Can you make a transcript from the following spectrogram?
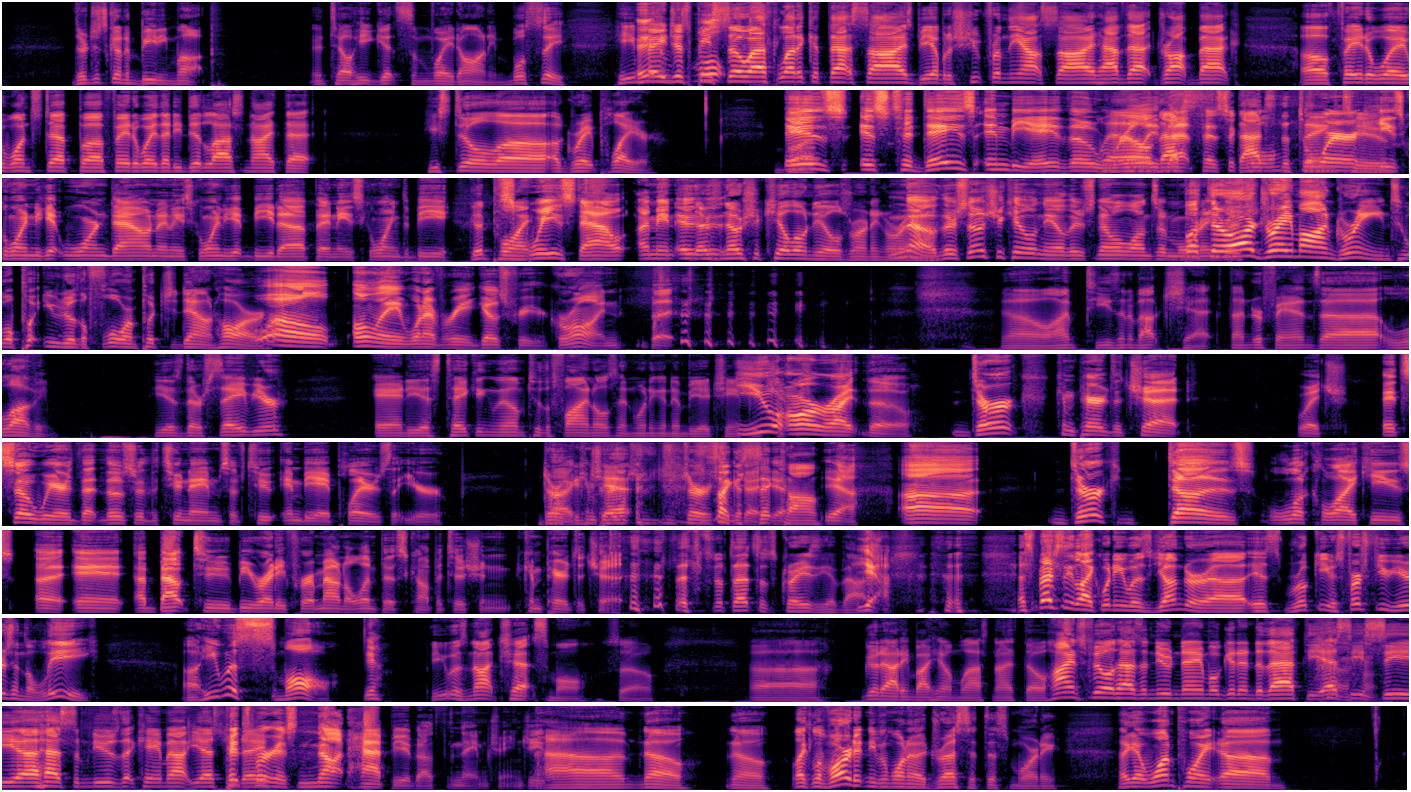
they're just going to beat him up until he gets some weight on him. We'll see. He may It- just be well- so athletic at that size, be able to shoot from the outside, have that drop back, uh, fade away, one step uh, fade away that he did last night. That he's still uh, a great player. But- Is is today's NBA though Well, really that physical that's the to where too. he's going to get worn down and he's going to get beat up and he's going to be Good point. squeezed out? I mean, it- there's no Shaquille O'Neal's running around. no, there's no Shaquille O'Neal, there's no Alonzo Mourning. but there are Draymond Greens who will put you to the floor and put you down hard. well, only whenever he goes for your groin. But No, I'm teasing about Chet. Thunder fans uh, love him. He is their savior, and he is taking them to the finals and winning an NBA championship. you are right though. Dirk compared to Chet, which it's so weird that those are the two names of two NBA players that you're Dirk uh, and compared Chet. to Dirk it's like a Chet, sitcom. Yeah. Uh, Dirk does look like he's uh, eh, about to be ready for a Mount Olympus competition compared to Chet. that's what that's what's crazy about. yeah. it. especially like when he was younger. Uh, his rookie, his first few years in the league, uh, he was small. Yeah. He was not Chet small. So, uh, good outing by him last night, though. Heinz Field has a new name. We'll get into that. The SEC uh, has some news that came out yesterday. Pittsburgh is not happy about the name change either. Um, no, no. Like LaVar didn't even want to address it this morning. Like at one point, um,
